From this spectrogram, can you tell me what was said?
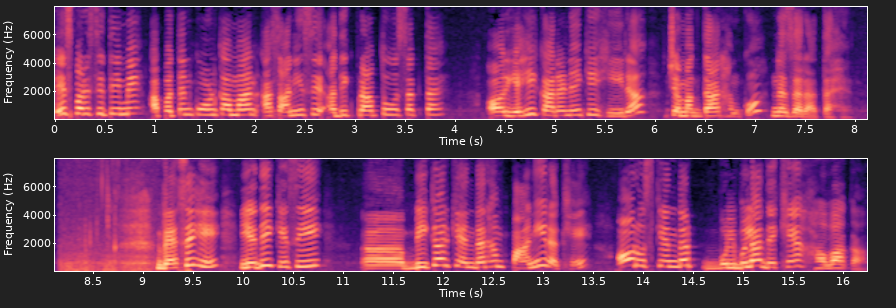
इस परिस्थिति में अपतन कोण का मान आसानी से अधिक प्राप्त हो सकता है। और यही कारण है कि हीरा चमकदार हमको नज़र आता है। वैसे ही यदि किसी बीकर के अंदर हम पानी रखें और उसके अंदर बुलबुला देखें हवा का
